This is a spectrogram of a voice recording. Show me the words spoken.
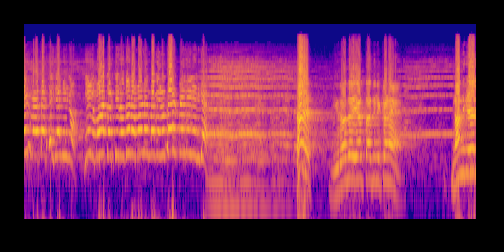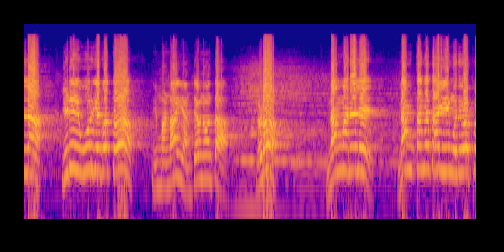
ಏನ್ ಮಾತಾಡ್ತಾ ಇದೀಯ ನೀನು? ನೀನು ಮಾತಾಡ್ತಿರೋದು ನಮ್ಮ ಅಣ್ಣನ ಮಗ ಇರೋದು ನಿನಗೆ. ಇರೋದೇ ಹೇಳ್ತಾ ಇದೀನಿ ಕಣೆ. ನನ್ಗೆ ಇಲ್ಲ. ಇಡೀ ಊರಿಗೆ ಗೊತ್ತು. ನಿಮ್ಮಣ್ಣ ಎಂತೇವನು ಅಂತ. ನೋಡು ನಮ್ಮ ಮನೇಲಿ ನಮ್ ತಂದೆ ತಾಯಿ ಈ ಮದುವೆ ಒಪ್ಪ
